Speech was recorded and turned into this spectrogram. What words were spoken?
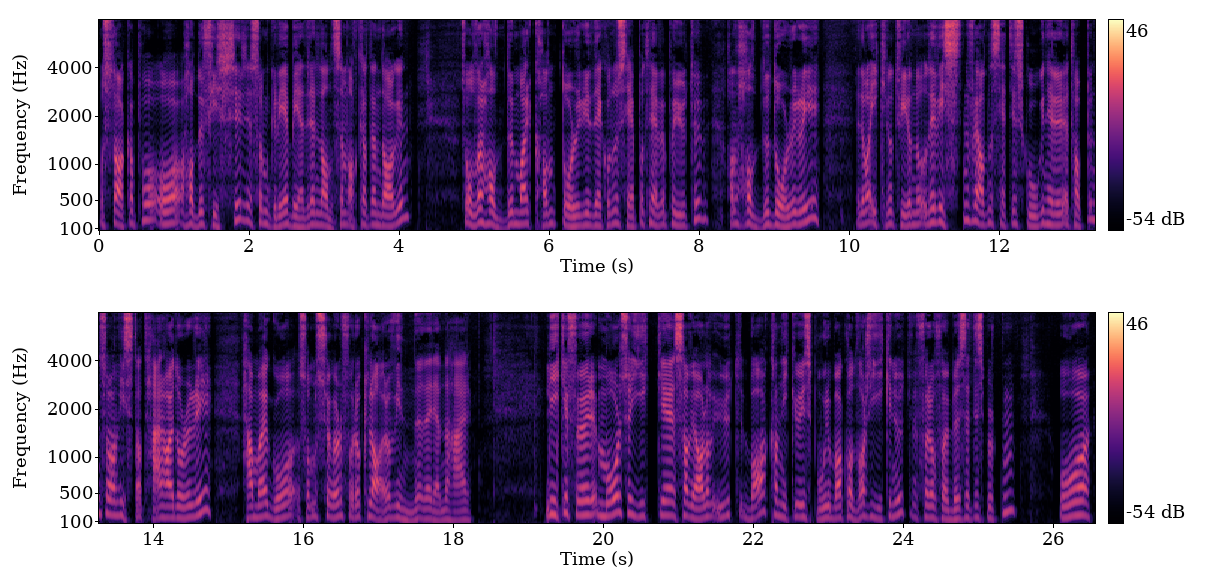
og staka på, og hadde Fischer som gled bedre enn Landsem akkurat den dagen. Så Oddvar hadde markant dårlig glid. Det kan du se på TV på YouTube. Han hadde dårlig glid. Det var ikke noe tvil om det, og det visste han, for det hadde han sett i skogen hele etappen, så han visste at her har jeg dårlig gli, Her må jeg gå som søren for å klare å vinne det rennet her. Like før mål så gikk eh, Savjalov ut bak, han gikk jo i sporet bak Oddvar, så gikk han ut for å forberede seg til spurten, og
